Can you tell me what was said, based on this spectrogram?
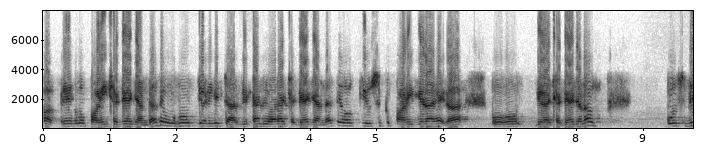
ਭਾਖੜੇ ਵੱਲੋਂ ਪਾਣੀ ਛੱਡਿਆ ਜਾਂਦਾ ਤੇ ਉਹ ਜਿਹੜੀ ਕਿ ਚਾਰ ਗੇਟਾਂ ਦੁਆਰਾ ਛੱਡਿਆ ਜਾਂਦਾ ਤੇ ਉਹ ਕਿਊਸਿਕ ਪਾਣੀ ਜਿਹੜਾ ਹੈਗਾ, ਉਹ ਜਿਹੜਾ ਛੱਡਿਆ ਜਾਂਦਾ ਉਸ- ਦੇ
